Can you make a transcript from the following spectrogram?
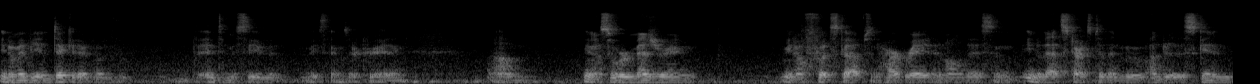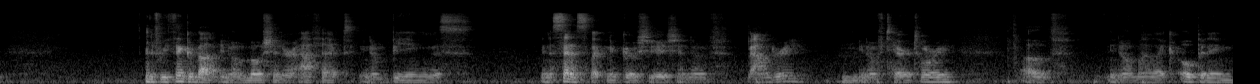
you know maybe indicative of the intimacy that these things are creating. Um, you know so we're measuring you know footsteps and heart rate and all this and you know that starts to then move under the skin. And if we think about you know emotion or affect you know being this in a sense like negotiation of boundary Mhm. you know of territory of you know am i like opening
